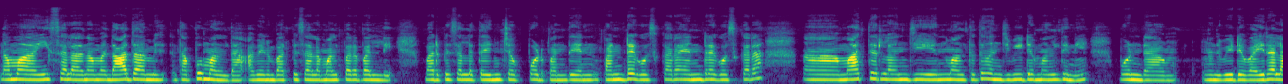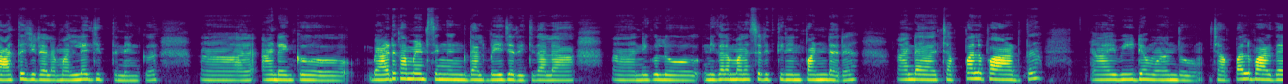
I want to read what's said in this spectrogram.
ನಮ ಈ ಸಲ ನಮ ದಾದ ತಪ್ಪು ಮಲ್ದ, ಅವೆನ್ ಬರ್ಪಿ ಮಲ್ಪರ ಬಲ್ಲಿ ಬರ್ಪಿ ತ ಎಂಚ ಉಪ್ಪೊಡು ಪಂದ್, ಎನ್, ಪಂಡ್ರೆಗೋಸ್ಕರ ಎಂಡ್ರೆಗೋಸ್ಕರ ಮಾತೆರ್ಲ ಒಂಜಿ ಏನ್ ಮಲ್ತದೆ, ಒಂಜಿ ವೀಡಿಯೋ ಮಲ್ದಿನಿ, ಬೊಂಡ ಒಂದು ವೀಡಿಯೋ ವೈರಲ್ ಆತಜಿಡಲ ಮಲ್ಲೆ ಜಿತ್ತು ಎಂಕ್ ಆಂಡ ಎಂಕ್ ಬ್ಯಾಡ್ ಕಮೆಂಟ್ಸ್ ಹೆಂಗೆ ದಾಲ್ ಬೇಜಾರ್ ಇಜ್ಜಿ ದಾಲ ನಿಗುಲು, ನಿಗಲ ಮನಸ್ಸುಡು ಇತ್ತಿನೆನ್ ಪಂಡರ್, ಆಂಡ ಚಪ್ಪಲ್ ಪಾಡ್ದ್ ಈ ವೀಡಿಯೊ ಉಂದು ಚಪ್ಪಲ್ ಪಾಡ್ದೆ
